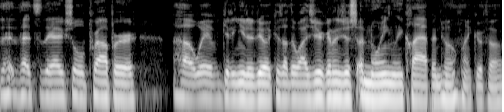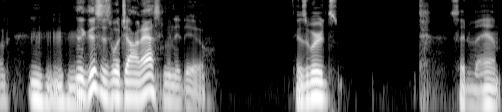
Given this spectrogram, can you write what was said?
that, that's the actual proper uh, way of getting you to do it. Because otherwise you're gonna just annoyingly clap into a microphone. Mm-hmm. Like this is what John asked me to do. His words said vamp.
